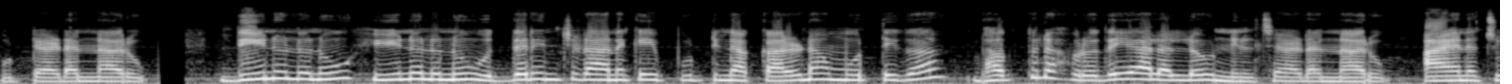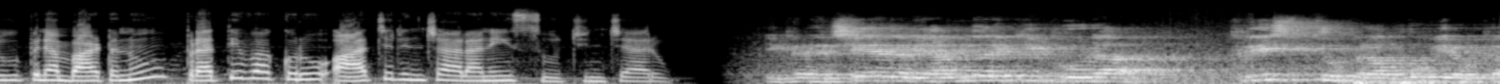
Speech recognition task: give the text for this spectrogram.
పుట్టాడన్నారు. దీనులను హీనులను ఉద్ధరించడానికై పుట్టిన కరుణామూర్తిగా భక్తుల హృదయాలలో నిలిచాడన్నారు. ఆయన చూపిన బాటను ప్రతి ఒక్కరూ ఆచరించాలని సూచించారు. ఇక్కడ చేరిన మీ అందరికీ కూడా క్రీస్తు ప్రభు యొక్క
